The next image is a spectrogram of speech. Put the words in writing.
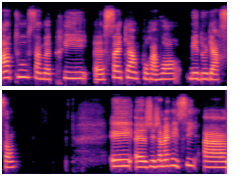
en tout, ça m'a pris euh, cinq ans pour avoir mes deux garçons. Et euh, je n'ai jamais réussi à,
